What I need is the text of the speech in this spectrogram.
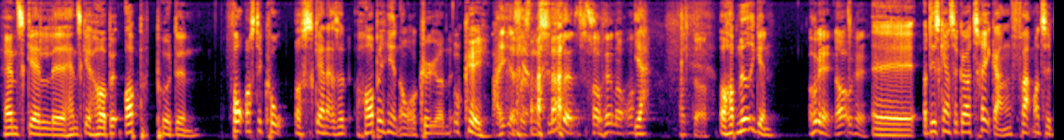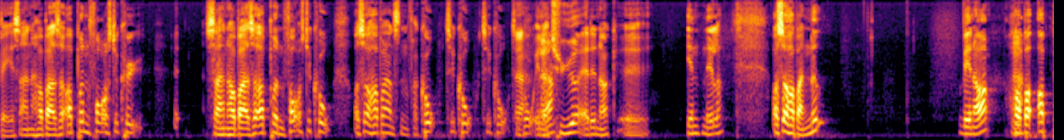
han skal, øh, han skal hoppe op på den forreste ko, og så skal han altså hoppe hen over køerne. Okay. nej, altså sådan sidelands hop henover. Ja, Hold da op. og hoppe ned igen. Okay, nå, okay. Øh, og det skal han så gøre tre gange frem og tilbage. Så han hopper altså op på den forreste kø, så han hopper altså op på den forreste ko, og så hopper han sådan fra ko til ko til ko til Ja. ko, eller Ja. tyre er det nok, øh, enten eller. Og så hopper han ned, vender om, hopper ja. op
